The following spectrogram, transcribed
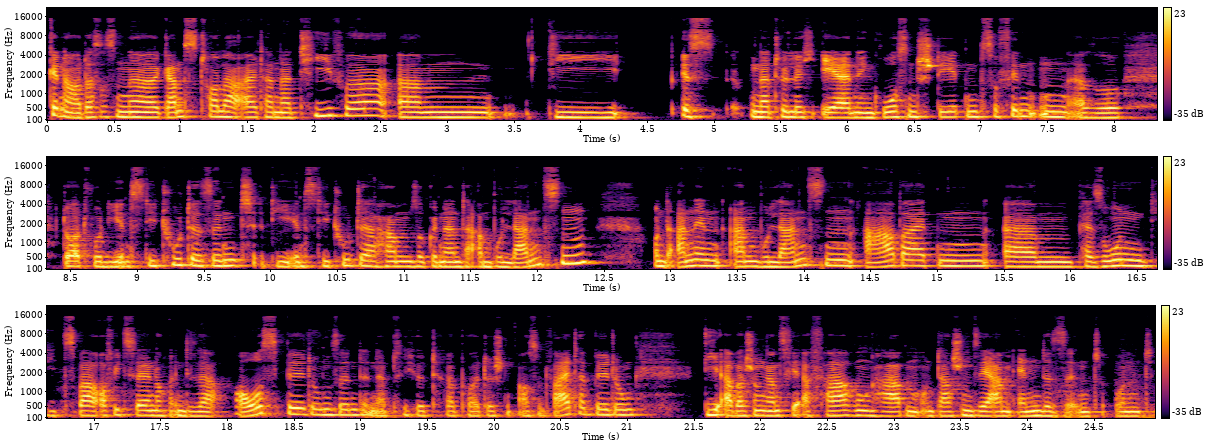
Genau, das ist eine ganz tolle Alternative, ähm, die ist natürlich eher in den großen Städten zu finden, also dort, wo die Institute sind. Die Institute haben sogenannte Ambulanzen und an den Ambulanzen arbeiten ähm, Personen, die zwar offiziell noch in dieser Ausbildung sind, in der psychotherapeutischen Aus- und Weiterbildung, die aber schon ganz viel Erfahrung haben und da schon sehr am Ende sind. Und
